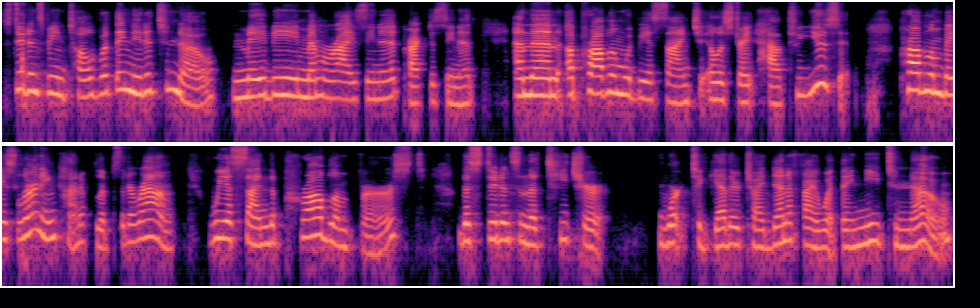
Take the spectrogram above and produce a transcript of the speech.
students being told what they needed to know, maybe memorizing it, practicing it, and then a problem would be assigned to illustrate how to use it. Problem-based learning kind of flips it around. We assign the problem first. The students and the teacher work together to identify what they need to know.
